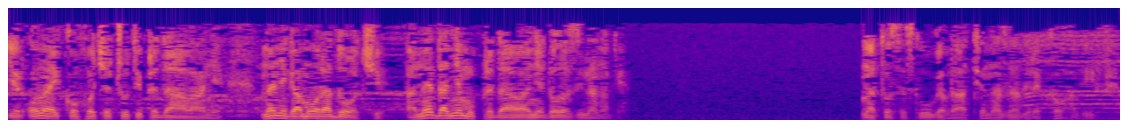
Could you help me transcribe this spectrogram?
jer onaj ko hoće čuti predavanje, na njega mora doći, a ne da njemu predavanje dolazi na noge. Na to se sluga vratio nazad i rekao halife.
